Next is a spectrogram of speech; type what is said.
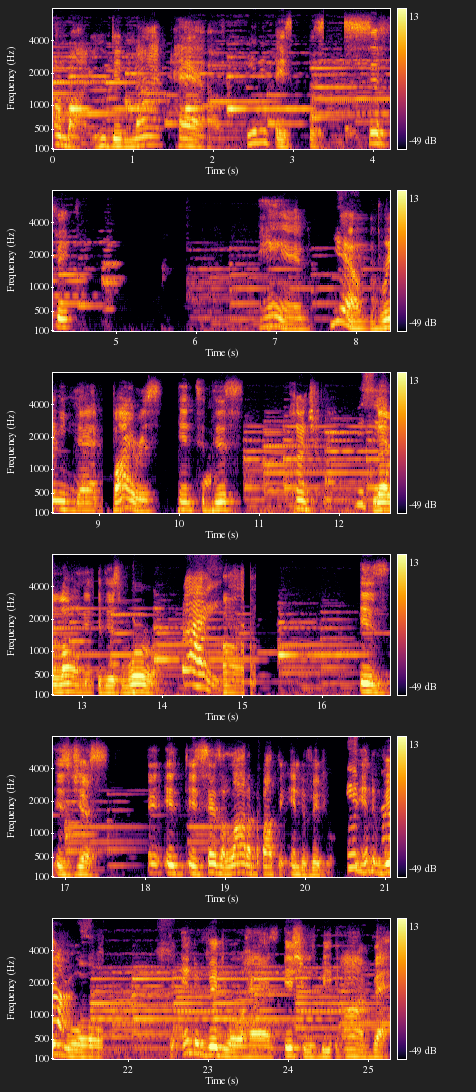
somebody who did not have a specific hand Yeah, in bringing that virus into this country, let alone into this world, right? um, is is just it, it, it says a lot about the individual. It the individual, the individual has issues beyond that.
